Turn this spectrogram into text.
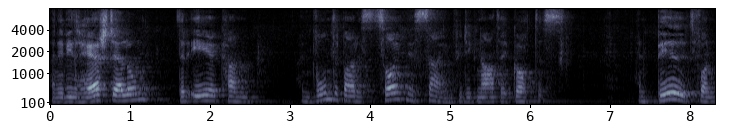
Eine Wiederherstellung der Ehe kann ein wunderbares Zeugnis sein für die Gnade Gottes ein Bild von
